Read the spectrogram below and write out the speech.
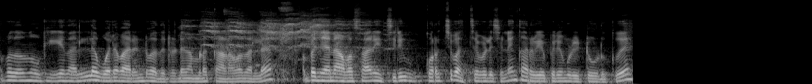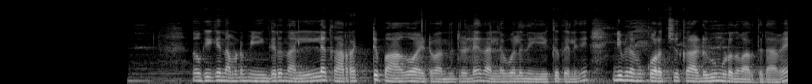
അപ്പോൾ അതൊന്ന് നോക്കിക്കേ നല്ലപോലെ വരണ്ട് വന്നിട്ടുണ്ട് നമ്മുടെ കണവ നല്ല. അപ്പോൾ ഞാൻ അവസാനം ഇച്ചിരി കുറച്ച് പച്ച വെളിച്ചെണ്ണയും കറിവേപ്പിലയും കൂടി ഇട്ട് കൊടുക്കുവേ. നോക്കിക്കാൻ നമ്മുടെ മീൻകറി നല്ല കറക്റ്റ് പാകമായിട്ട് വന്നിട്ടുണ്ട്. നല്ലപോലെ നെയ്യൊക്കെ തെളിഞ്ഞ്. ഇനിയിപ്പോൾ നമുക്ക് കുറച്ച് കടുകും കൂടെ ഒന്ന് വറുത്തിടാവേ.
